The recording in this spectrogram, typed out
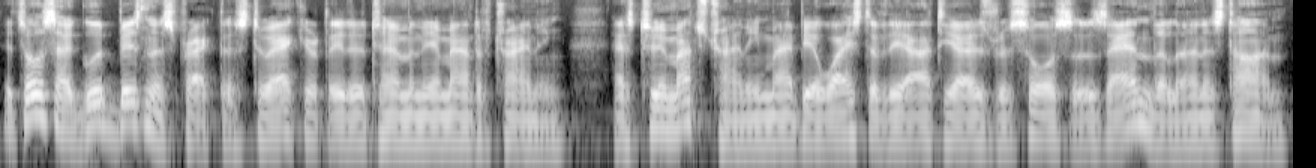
It's also good business practice to accurately determine the amount of training, as too much training may be a waste of the RTO's resources and the learner's time.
